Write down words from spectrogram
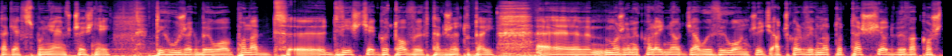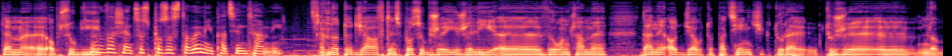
tak jak wspomniałem wcześniej, tych łóżek było ponad e, 200 gotowych, także tutaj możemy kolejne oddziały wyłączyć, aczkolwiek no to też się odbywa kosztem obsługi No właśnie, co z pozostałymi pacjentami? no to działa w ten sposób, że jeżeli wyłączamy dany oddział, to pacjenci, które, którzy e, no,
